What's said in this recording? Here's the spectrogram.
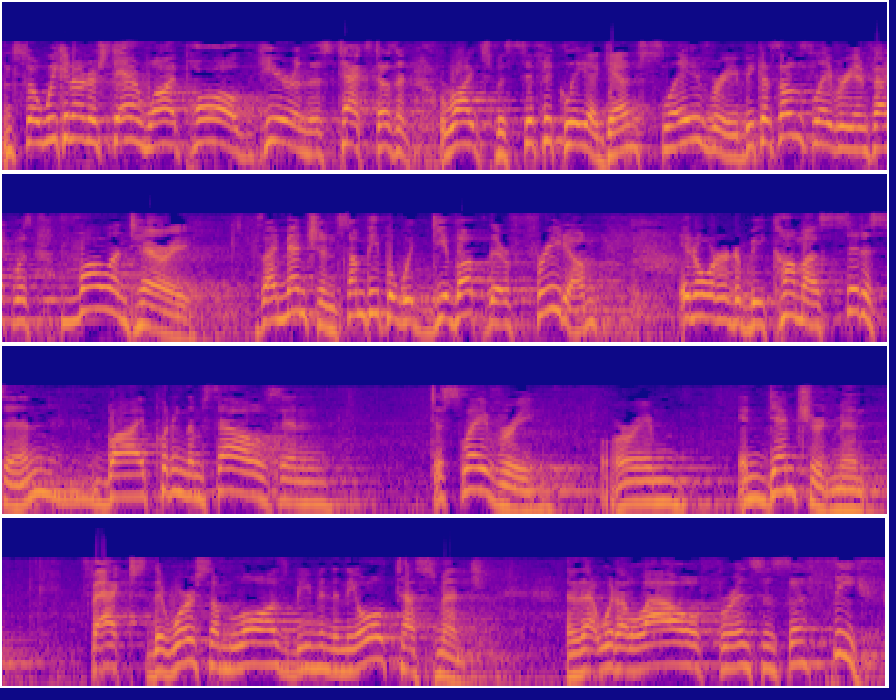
And so we can understand why Paul here in this text doesn't write specifically against slavery, because some slavery in fact was voluntary. As I mentioned, some people would give up their freedom in order to become a citizen by putting themselves into slavery or in indenturement. In fact, there were some laws even in the Old Testament that would allow, for instance, a thief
